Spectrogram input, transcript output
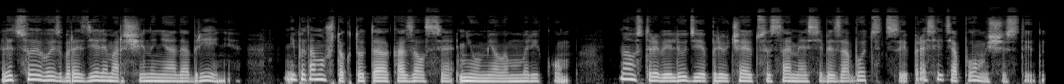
Лицо его избороздили морщины неодобрения. Не потому, что кто-то оказался неумелым моряком. На острове люди приучаются сами о себе заботиться и просить о помощи стыдно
